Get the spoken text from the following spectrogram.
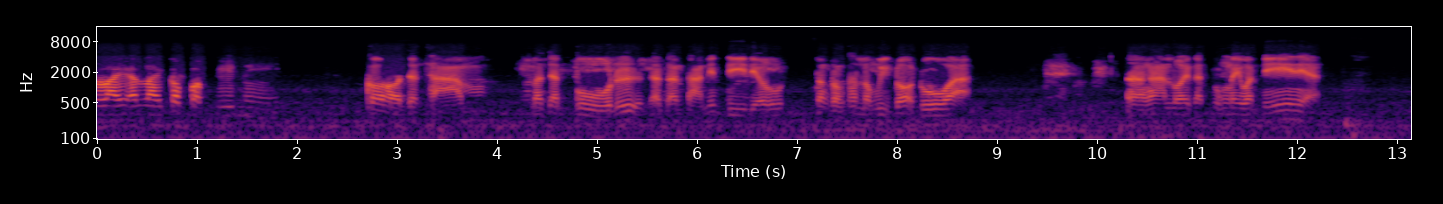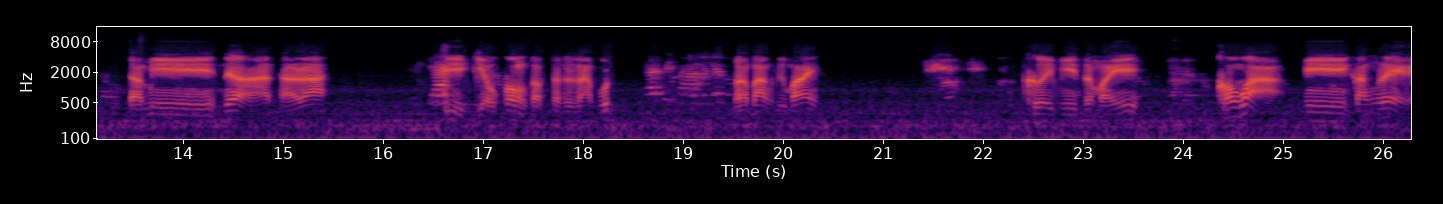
อะไรอะไรก็ประเพณีก็จะถามอาจารย์ปู่หรืออาจารย์ฐานนิตีเดี๋ยวต้องลองท่านลองวิเคราะห์ดูว่าอ่างานลอยกระทงในวันนี้เนี่ย จะมีเนื้อหาสาระที่เกี่ยวข้องกับศาสนาพุทธมาบ้างหรือไม่ เคยมีสมัยเขาว่ามีครั้งแรก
